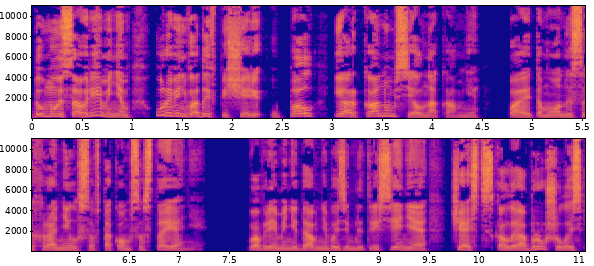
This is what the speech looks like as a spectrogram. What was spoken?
«Думаю, со временем уровень воды в пещере упал, и Арканум сел на камни. Поэтому он и сохранился в таком состоянии. Во время недавнего землетрясения часть скалы обрушилась,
